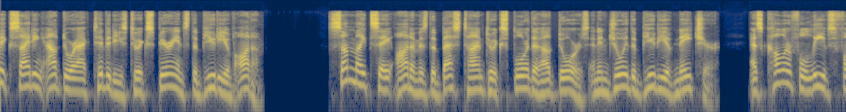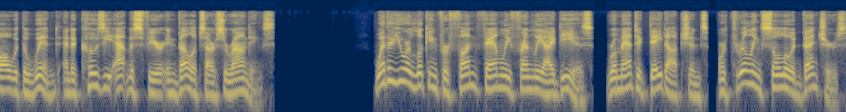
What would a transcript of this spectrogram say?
exciting outdoor activities to experience the beauty of autumn. Some might say autumn is the best time to explore the outdoors and enjoy the beauty of nature, as colorful leaves fall with the wind and a cozy atmosphere envelops our surroundings. Whether you are looking for fun family friendly ideas, romantic date options, or thrilling solo adventures,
